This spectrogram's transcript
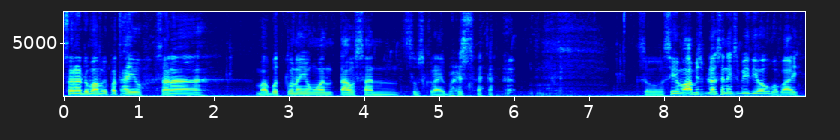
sana dumami pa tayo. Sana maabot ko na yung 1,000 subscribers. so, see you mga kamis vlog sa next video. Bye-bye.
